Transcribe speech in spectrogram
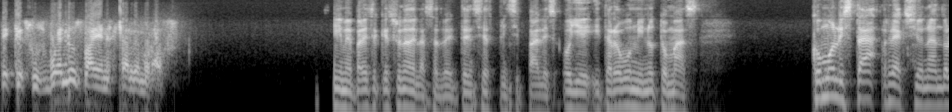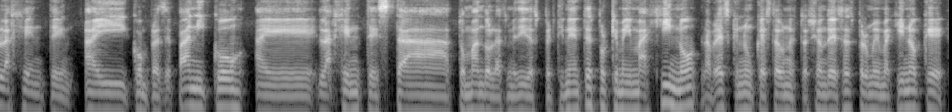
de que sus vuelos vayan a estar demorados. Y me parece que es una de las advertencias principales. Oye, y te robo un minuto más. ¿Cómo le está reaccionando la gente? Hay compras de pánico, eh, la gente está tomando las medidas pertinentes, porque me imagino, la verdad es que nunca he estado en una situación de esas, pero me imagino que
